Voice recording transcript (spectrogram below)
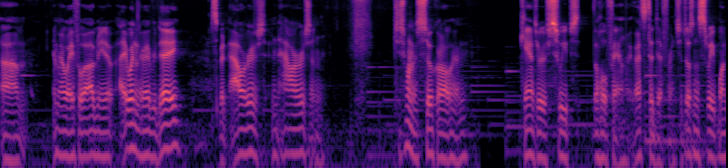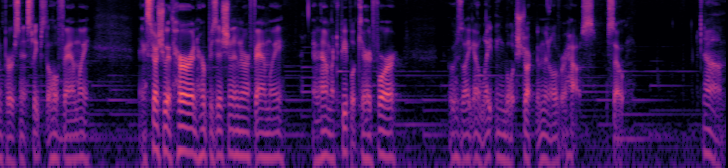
Um, and my wife allowed me to, I went there every day, spent hours and hours and just wanted to soak it all in. Cancer sweeps the whole family. That's the difference. It doesn't sweep one person, it sweeps the whole family. Especially with her and her position in our family and how much people cared for her, it was like a lightning bolt struck the middle of her house. So, um,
